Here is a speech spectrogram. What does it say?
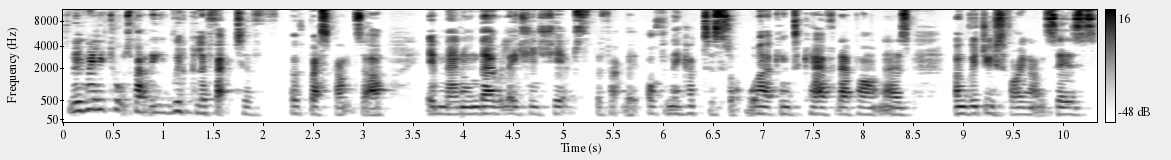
So they really talked about the ripple effect of, of breast cancer in men on their relationships, the fact that often they had to stop working to care for their partners and reduce finances,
